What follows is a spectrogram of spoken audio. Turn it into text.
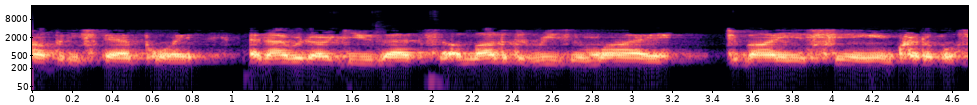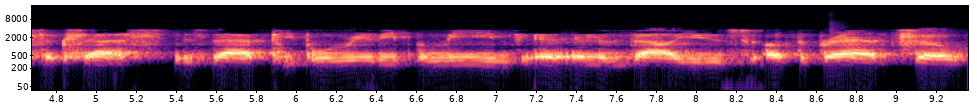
company standpoint. And I would argue that's a lot of the reason why Chobani is seeing incredible success is that people really believe in, in the values of the brand. So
